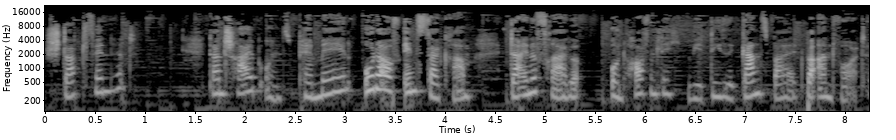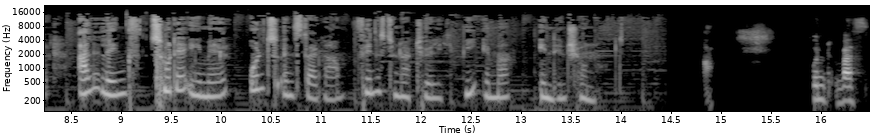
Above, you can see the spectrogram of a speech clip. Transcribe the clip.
stattfindet? Dann schreib uns per Mail oder auf Instagram deine Frage und hoffentlich wird diese ganz bald beantwortet. Alle Links zu der E-Mail und zu Instagram findest du natürlich wie immer in den Show. Und was,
